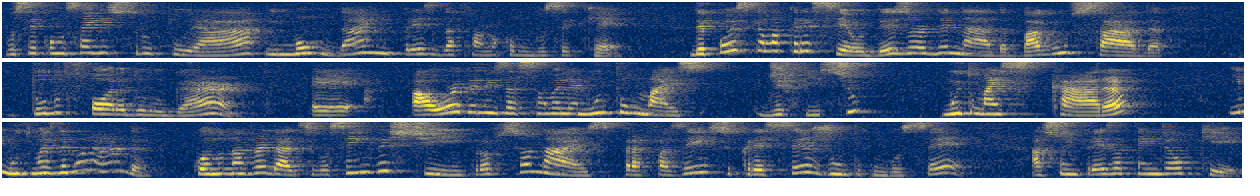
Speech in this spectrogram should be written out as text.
você consegue estruturar e moldar a empresa da forma como você quer. Depois que ela cresceu, desordenada, bagunçada, tudo fora do lugar, é, a organização ela é muito mais difícil, muito mais cara e muito mais demorada. Quando na verdade, se você investir em profissionais para fazer isso crescer junto com você, a sua empresa tende ao quê?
